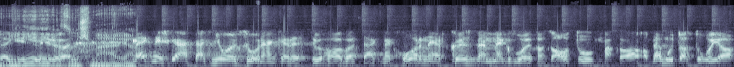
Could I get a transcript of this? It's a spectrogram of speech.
az egész Jézus ügyről. Mária. Megvizsgálták, 8 órán keresztül hallgatták meg Horner, közben megvolt az autónak a, a bemutatója,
